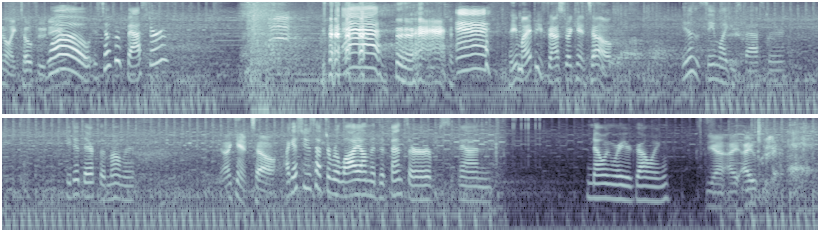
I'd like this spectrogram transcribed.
You don't like tofu, do Whoa, is tofu faster? ah, ah. he might be faster. I can't tell. He doesn't seem like he's faster. He did there for the moment. I can't tell. I guess you just have to rely on the defense herbs and knowing where you're going. Yeah, I. I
